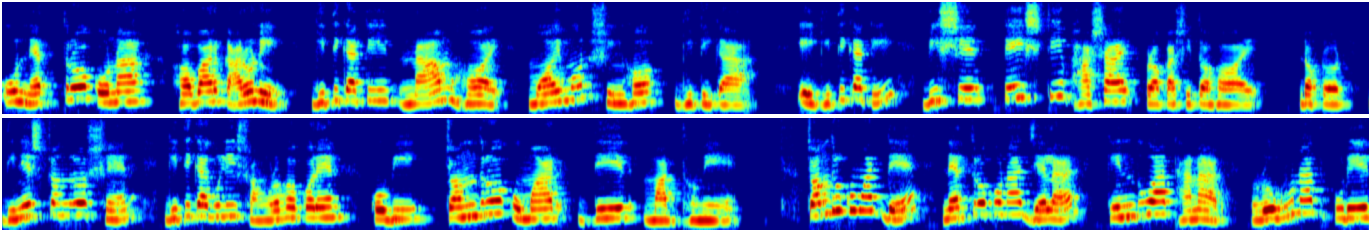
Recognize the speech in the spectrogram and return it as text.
ও নেত্রকোনা হবার কারণে গীতিকাটির নাম হয় ময়মনসিংহ গীতিকা। এই গীতিকাটি বিশ্বের তেইশটি ভাষায় প্রকাশিত হয়। ডক্টর দীনেশচন্দ্র সেন গীতিকাগুলি সংগ্রহ করেন কবি চন্দ্রকুমার দের মাধ্যমে। চন্দ্রকুমার দে নেত্রকোনা জেলার কেন্দুয়া থানার রঘুনাথপুরের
